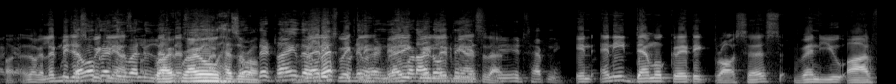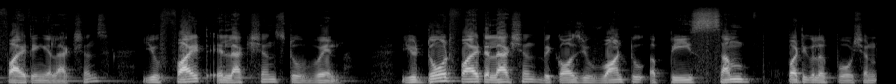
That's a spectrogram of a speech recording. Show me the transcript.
Okay. Uh, okay. Let me just quickly answer. Right, Rahul has a wrong. They're trying their very best quickly, to defend very it, but quickly, I don't let me think answer it's, that. it's happening. In any democratic process, when you are fighting elections, You fight elections to win. You don't fight elections because you want to appease some particular portion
